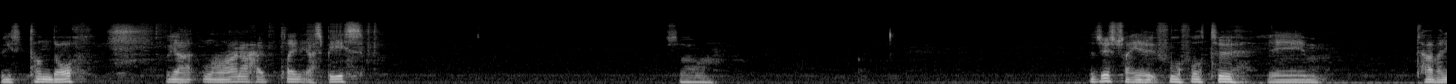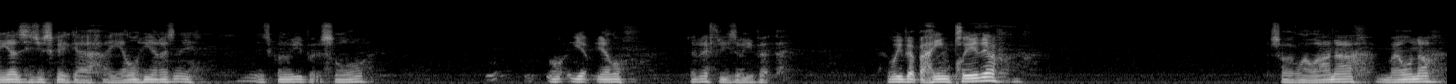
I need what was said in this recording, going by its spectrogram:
He's turned off. We got Lallana had plenty of space. So so just trying out 4-4-2. Um, Taverniers, he's just going to get a, a yellow here, isn't he? He's going a wee bit slow. Oh, yep, yellow. The referee's a wee bit, a wee bit behind play there. So Lallana, Milner,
